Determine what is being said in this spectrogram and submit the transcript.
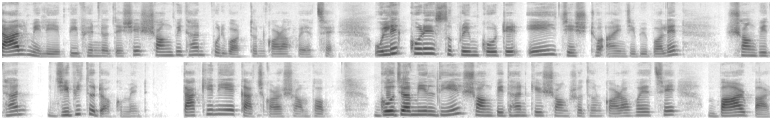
তাল মিলিয়ে বিভিন্ন দেশের সংবিধান পরিবর্তন করা হয়েছে। উল্লেখ করে সুপ্রিম কোর্টের এই জ্যেষ্ঠ আইনজীবী বলেন সংবিধান জীবিত ডকুমেন্ট। তাকে নিয়ে কাজ করা সম্ভব। গোজামিল দিয়ে সংবিধানকে সংশোধন করা হয়েছে বারবার।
